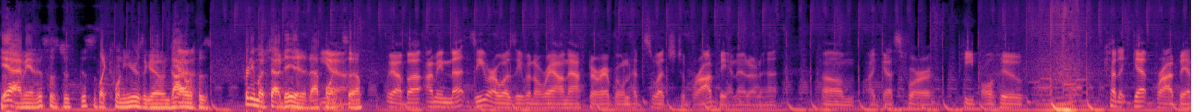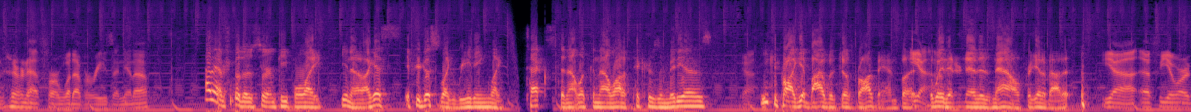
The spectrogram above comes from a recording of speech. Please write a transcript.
Yeah, I mean, this was just this was like 20 years ago, and dial up yeah. was pretty much outdated at that point. Yeah. So yeah, but I mean, Net Zero was even around after everyone had switched to broadband internet. Um, I guess for people who couldn't get broadband internet for whatever reason, you know. I mean, I'm sure there's certain people like you know. I guess if you're just like reading like text and not looking at a lot of pictures and videos, yeah, you could probably get by with just broadband. But yeah. the way the internet is now, forget about it. yeah, if you were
